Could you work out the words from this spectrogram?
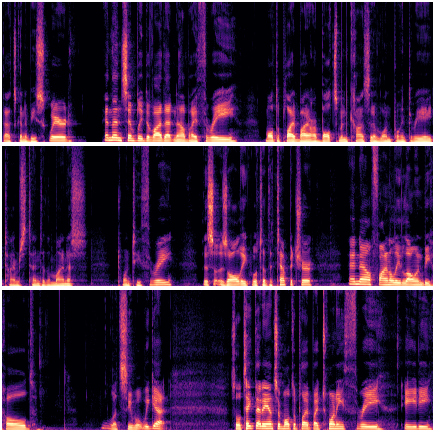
That's going to be squared. And then simply divide that now by 3 multiplied by our Boltzmann constant of 1.38 times 10 to the minus 23. This is all equal to the temperature. And now finally, lo and behold, let's see what we get. So we'll take that answer, multiply it by 2380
